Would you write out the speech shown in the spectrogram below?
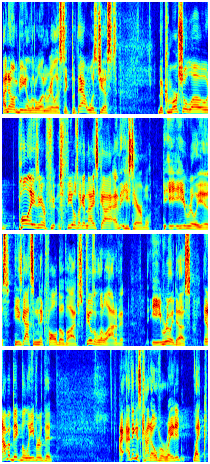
I know I'm being a little unrealistic, but that was just the commercial load. Paul Azinger f- feels like a nice guy. He's terrible. He, he really is. He's got some Nick Faldo vibes. Feels a little out of it. He really does. And I'm a big believer that I, I think it's kind of overrated. Like,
